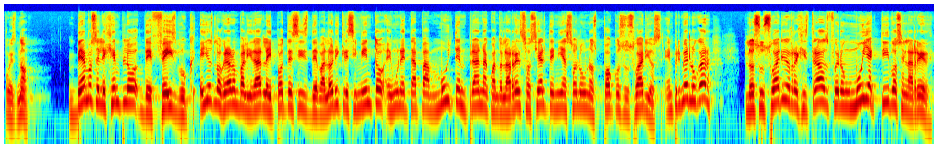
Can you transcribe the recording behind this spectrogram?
pues no. Veamos el ejemplo de Facebook. Ellos lograron validar la hipótesis de valor y crecimiento en una etapa muy temprana cuando la red social tenía solo unos pocos usuarios. En primer lugar, los usuarios registrados fueron muy activos en la red.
